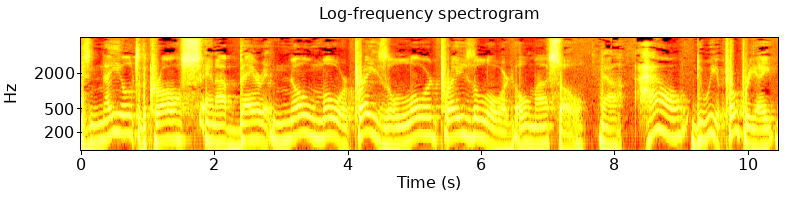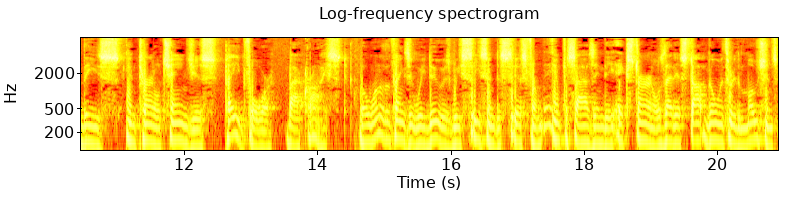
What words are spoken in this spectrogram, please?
is nailed to the cross, and I bear it no more. Praise the Lord, praise the Lord, oh, my soul. Now, how do we appropriate these internal changes paid for by Christ? Well, one of the things that we do is we cease and desist from emphasizing the externals. That is, stop going through the motions.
